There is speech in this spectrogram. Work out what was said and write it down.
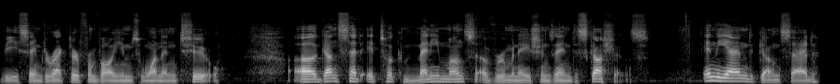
the same director from volumes 1 and 2. Uh, Gunn said it took many months of ruminations and discussions. In the end, Gunn said,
